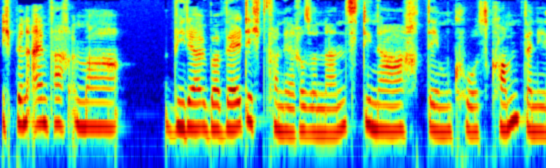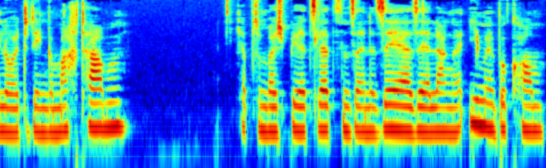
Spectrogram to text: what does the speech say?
Ich bin einfach immer wieder überwältigt von der Resonanz, die nach dem Kurs kommt, wenn die Leute den gemacht haben. Ich habe zum Beispiel jetzt letztens eine sehr, sehr lange E-Mail bekommen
